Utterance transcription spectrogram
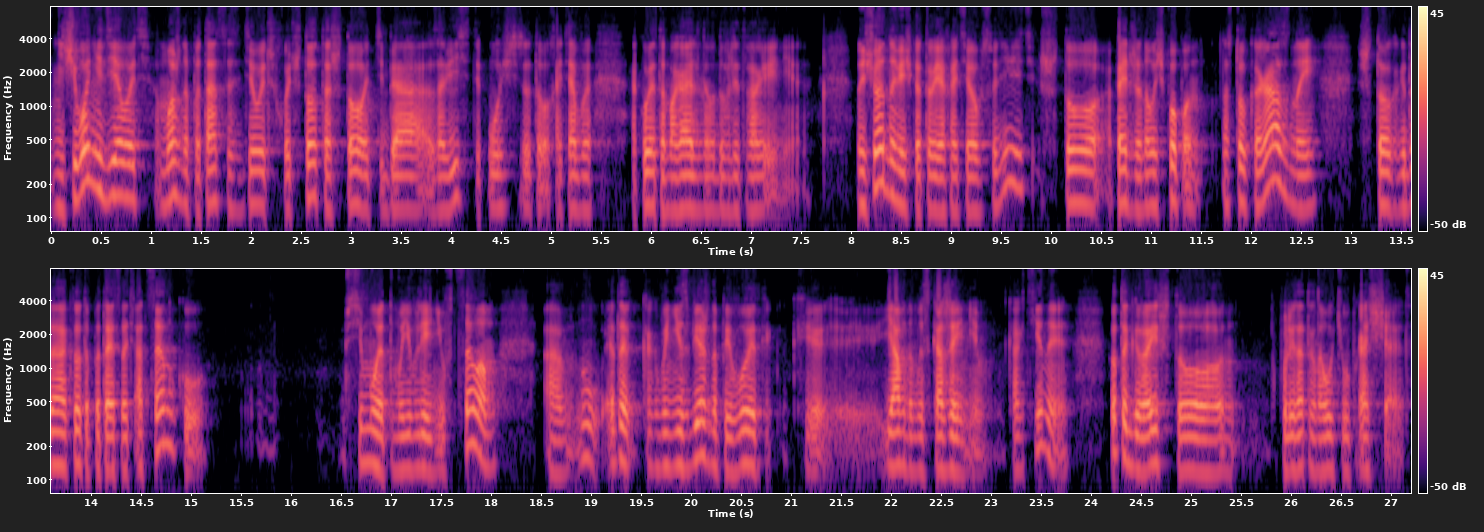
ничего не делать, можно пытаться сделать хоть что-то, что от тебя зависит, и получить из этого хотя бы какое-то моральное удовлетворение. Но еще одна вещь, которую я хотел обсудить, что, опять же, научпоп, он настолько разный, что когда кто-то пытается дать оценку всему этому явлению в целом, а, ну, это как бы неизбежно приводит к явным искажениям картины. Кто-то говорит, что популяризатор науки упрощает.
